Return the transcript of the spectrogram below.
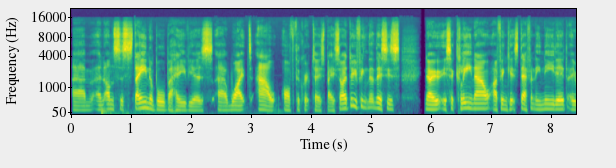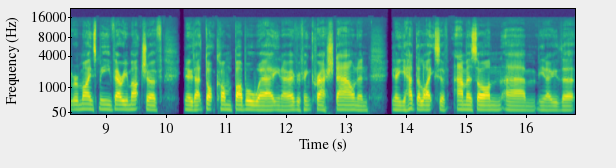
um, and unsustainable behaviors uh, wiped out of the crypto space. So I do think that this is, you know, it's a clean out. I think it's definitely needed. It reminds me very much of, you know, that dot com bubble where you know everything crashed down, and you know you had the likes of Amazon, um, you know, that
